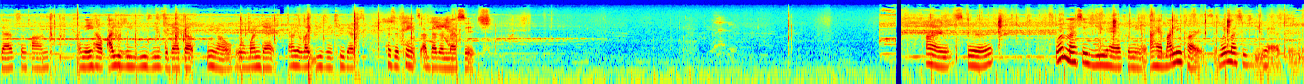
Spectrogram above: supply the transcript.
depth sometimes, and they help. I usually use these to back up, you know, with one deck. I like using two decks because it paints a better message. Alright, Spirit. What message do you have for me? I have my new cards. What message do you have for me?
